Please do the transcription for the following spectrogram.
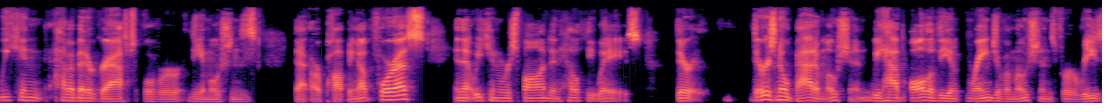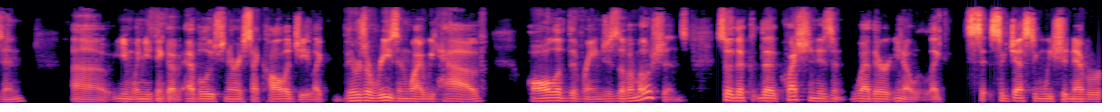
we can have a better grasp over the emotions that are popping up for us and that we can respond in healthy ways. There there is no bad emotion. We have all of the range of emotions for a reason. Uh, you when you think of evolutionary psychology, like there's a reason why we have all of the ranges of emotions. So the the question isn't whether you know, like su- suggesting we should never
